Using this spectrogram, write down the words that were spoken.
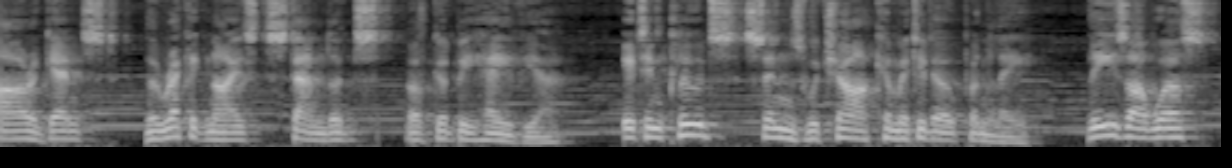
are against the recognized standards of good behavior. It includes sins which are committed openly, these are worse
